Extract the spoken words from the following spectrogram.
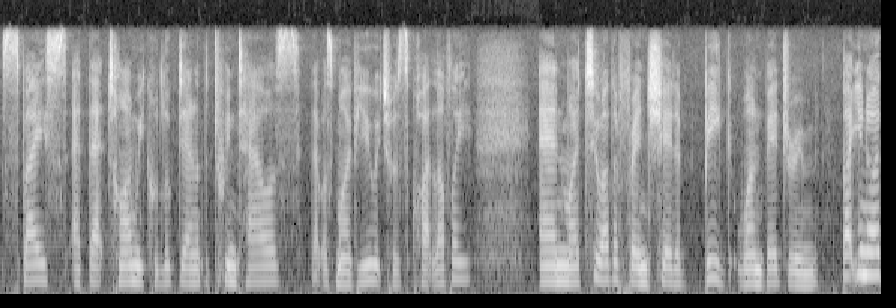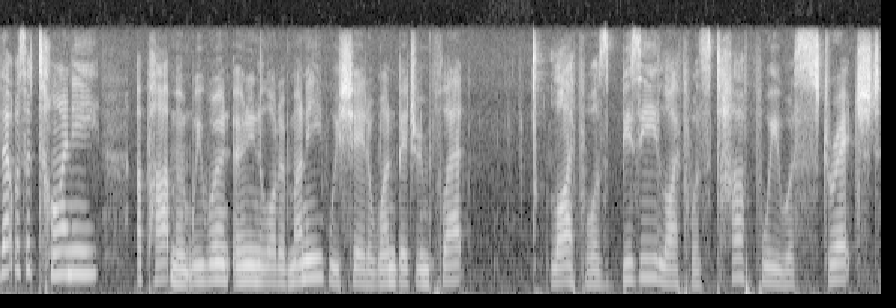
space. At that time we could look down at the Twin Towers. That was my view, which was quite lovely and my two other friends shared a big one bedroom. But you know, that was a tiny apartment. We weren't earning a lot of money. We shared a one bedroom flat. Life was busy, life was tough. We were stretched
